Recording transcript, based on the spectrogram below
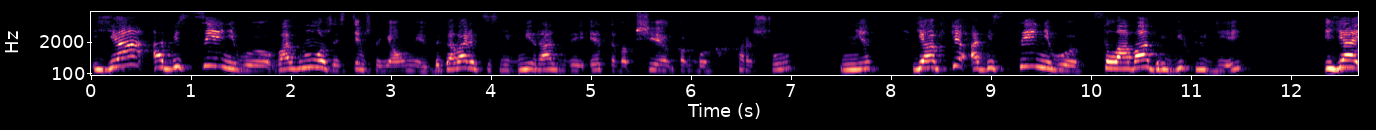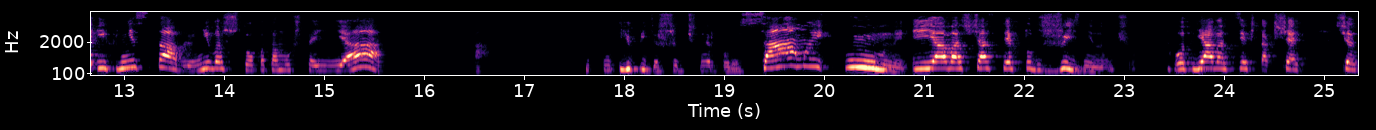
я обесцениваю возможность тем, что я умею договариваться с людьми, разве это вообще как бы хорошо? Нет. Я вообще обесцениваю слова других людей, и я их не ставлю ни во что, потому что я, Юпитер шепчет Меркурий, самый умный, и я вас сейчас всех тут жизни научу. Вот я вас всех так счастье сейчас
